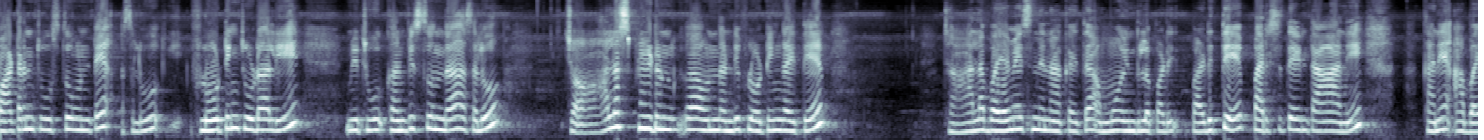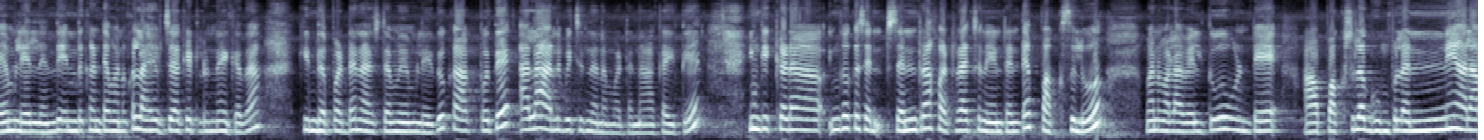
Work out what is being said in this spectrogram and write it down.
వాటర్ని చూస్తూ ఉంటే అసలు ఫ్లోటింగ్ చూడాలి. మీరు చూ కనిపిస్తుందా? అసలు చాలా స్పీడ్గా ఉందండి ఫ్లోటింగ్ అయితే. చాలా భయం వేసింది నాకైతే అమ్మో ఇందులో పడి పడితే పరిస్థితి ఏంటా అని. కానీ ఆ భయం లేదు ఎందుకంటే మనకు లైఫ్ జాకెట్లు ఉన్నాయి కదా కింద పడ్డ నష్టం ఏం లేదు. కాకపోతే అలా అనిపించింది అనమాట నాకైతే. ఇంక ఇక్కడ ఇంకొక సెంటర్ ఆఫ్ అట్రాక్షన్ ఏంటంటే పక్షులు. మనం అలా వెళ్తూ ఉంటే ఆ పక్షుల గుంపులన్నీ అలా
